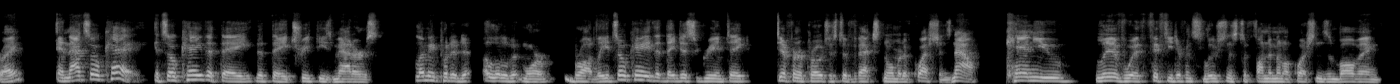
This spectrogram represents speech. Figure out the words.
right? And that's okay. It's okay that they that they treat these matters. Let me put it a little bit more broadly. It's okay that they disagree and take different approaches to vexed normative questions. Now, can you live with 50 different solutions to fundamental questions involving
